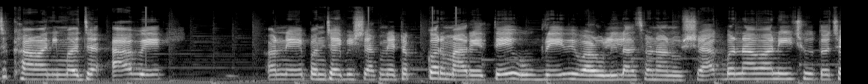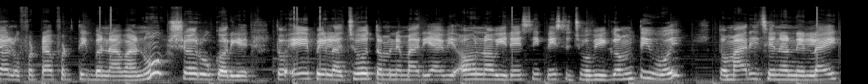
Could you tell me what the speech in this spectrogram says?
જ ખાવાની મજા આવે. અને પંજાબી શાકને ટક્કર મારે તેવું ગ્રેવીવાળું લીલા ચણાનું શાક બનાવવાની છું. તો ચાલો ફટાફટથી બનાવવાનું શરૂ કરીએ. તો એ પહેલાં જો તમને મારી આવી અવનવી રેસિપીસ જોવી ગમતી હોય તો મારી ચેનલને લાઈક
